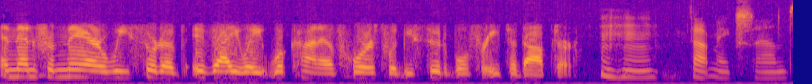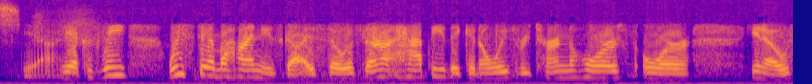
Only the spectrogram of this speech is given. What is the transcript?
And then from there, we sort of evaluate what kind of horse would be suitable for each adopter. Mhm. That makes sense. Yeah, yeah, because we we stand behind these guys. So if they're not happy, they can always return the horse or, you know,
